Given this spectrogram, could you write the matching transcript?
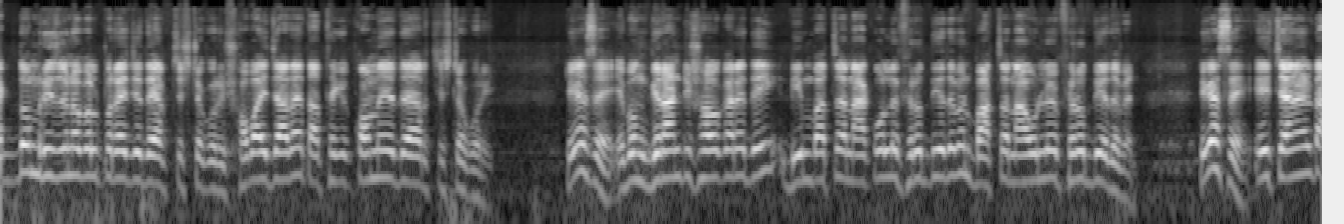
একদম রিজনেবল প্রাইজে দেওয়ার চেষ্টা করি। সবাই যা দেয় তার থেকে কমে দেওয়ার চেষ্টা করি। ঠিক আছে? এবং গ্যারান্টি সহকারে দেই, ডিম বাচ্চা না করলে ফেরত দিয়ে দেবেন, বাচ্চা না উঠলে ফেরত দিয়ে দেবেন। ঠিক আছে? এই চ্যানেলটা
